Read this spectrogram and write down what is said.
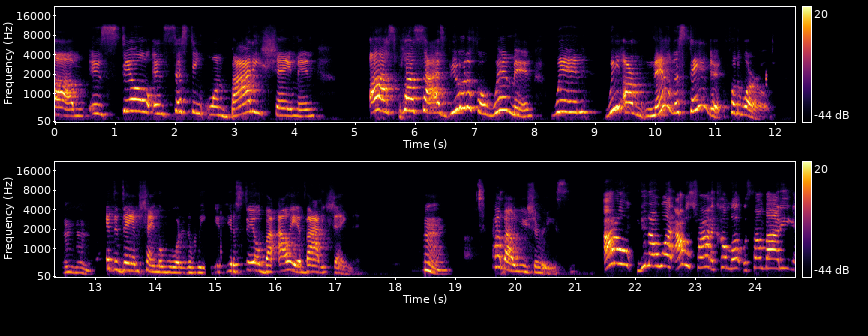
um, is still insisting on body shaming us plus size beautiful women when we are now the standard for the world. Mm-hmm. Get the damn shame award of the week if you're still by, out here body shaming. Hmm. How about you, Cherise? I don't, you know what? I was trying to come up with somebody,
